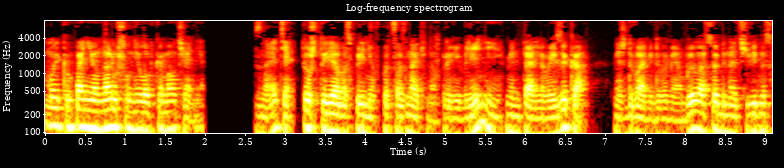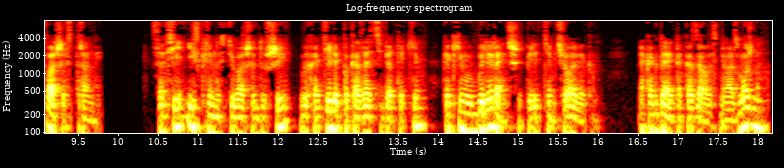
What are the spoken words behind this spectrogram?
Мой компаньон нарушил неловкое молчание. Знаете, то, что я воспринял в подсознательном проявлении ментального языка между вами двумя, было особенно очевидно с вашей стороны. Со всей искренностью вашей души вы хотели показать себя таким, каким вы были раньше, перед тем человеком. А когда это казалось невозможным,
